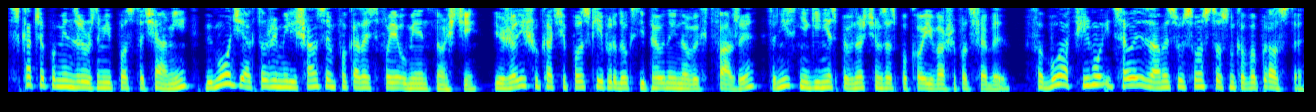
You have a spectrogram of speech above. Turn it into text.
skacze pomiędzy różnymi postaciami, by młodzi aktorzy mieli szansę pokazać swoje umiejętności. Jeżeli szukacie polskiej produkcji pełnej nowych twarzy, to nic nie ginie z pewnością zaspokoi wasze potrzeby. Fabuła filmu i cały zamysł są stosunkowo proste.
